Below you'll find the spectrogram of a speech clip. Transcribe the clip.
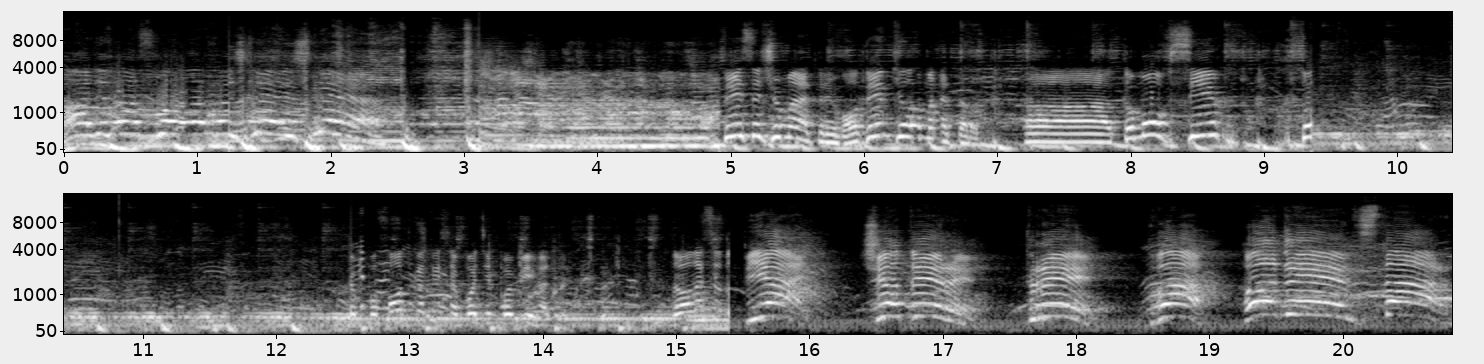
Адідас Форвард ще, ще! Тисячу метрів, один кілометр. А, тому всіх, Пофоткатися, потім побігати. Ну, але це... П'ять, чотири, три, два, один, старт!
